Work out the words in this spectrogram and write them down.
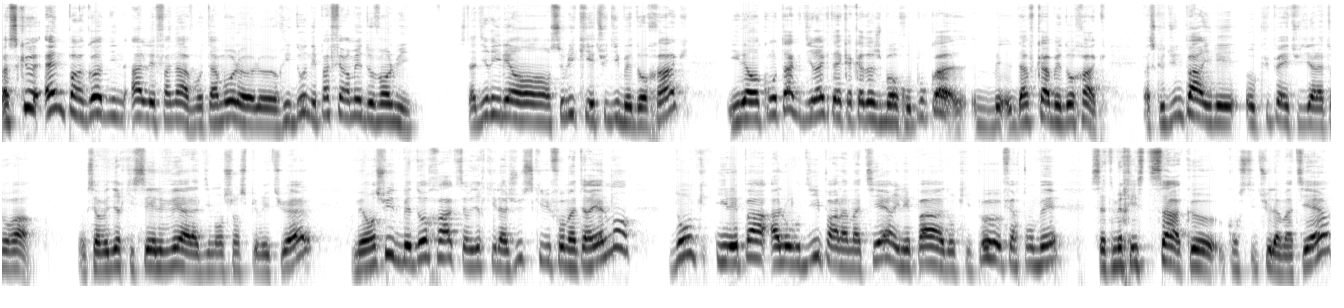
Parce que en par God nin al lefanav, motamo, le, le rideau n'est pas fermé devant lui. C'est-à-dire, il est en celui qui étudie bedochak, il est en contact direct avec Akadosh Baruch Pourquoi Davka bedochak? Parce que d'une part, il est occupé à étudier la Torah donc ça veut dire qu'il s'est élevé à la dimension spirituelle. Mais ensuite, Bedochak, ça veut dire qu'il a juste ce qu'il lui faut matériellement. Donc il n'est pas alourdi par la matière, il est pas donc il peut faire tomber cette mechistsa que constitue la matière.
